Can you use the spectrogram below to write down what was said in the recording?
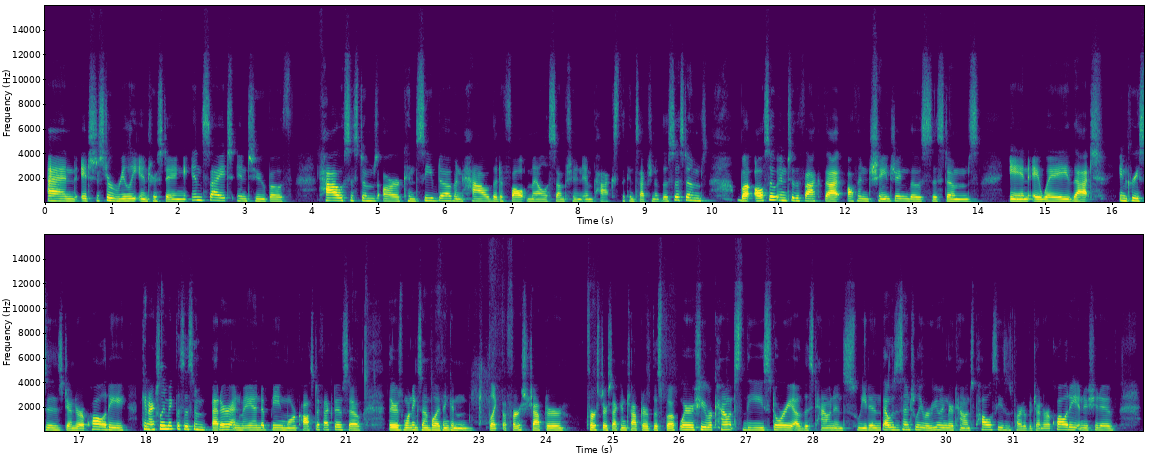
And it's just a really interesting insight into both how systems are conceived of and how the default male assumption impacts the conception of those systems, but also into the fact that often changing those systems in a way that increases gender equality can actually make the system better and may end up being more cost effective. So there's one example I think in like the first chapter first or second chapter of this book, where she recounts the story of this town in Sweden that was essentially reviewing their town's policies as part of a gender equality initiative.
